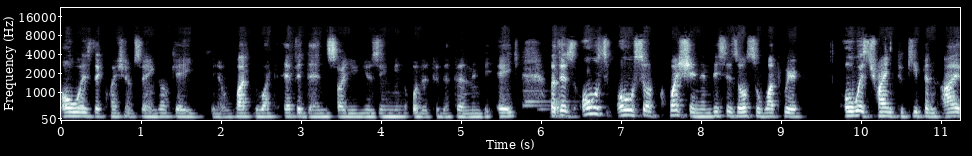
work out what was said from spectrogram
always the question of saying, okay, you know, what what evidence are you using in order to determine the age? But there's also also a question, and this is also what we're always trying to keep an eye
